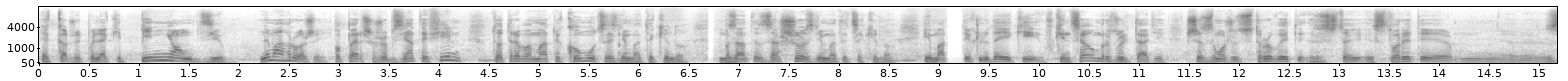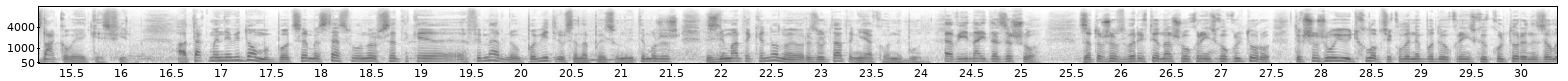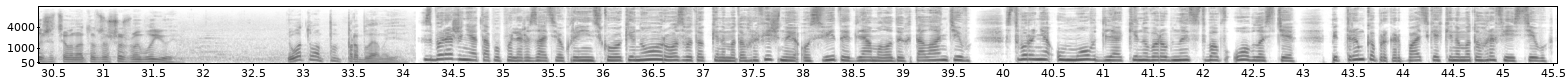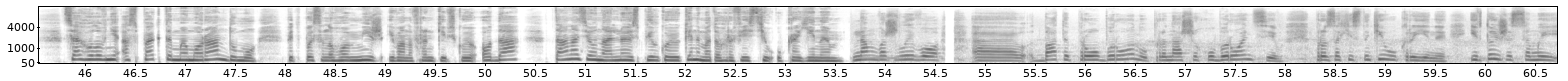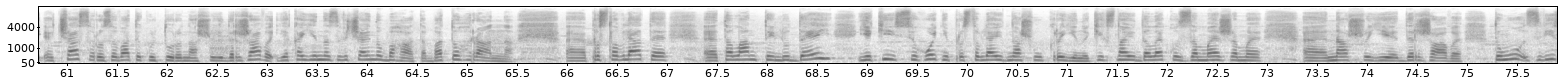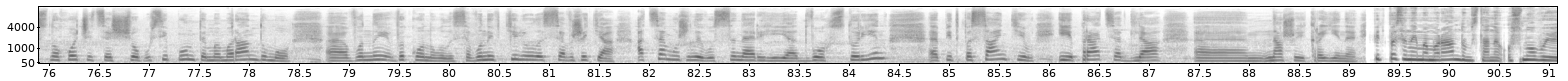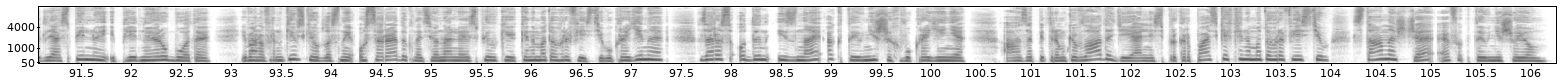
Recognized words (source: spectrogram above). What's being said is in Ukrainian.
як кажуть поляки, піньондзів. Нема грошей. По-перше, щоб зняти фільм, то треба мати кому це знімати кіно, знати за що знімати це кіно, і мати тих людей, які в кінцевому результаті ще зможуть створити, створити е, знаковий якийсь фільм. А так ми невідомо, бо це мистецтво воно все таке ефемерне, у повітрі все написано. І ти можеш знімати кіно, але результату ніякого не буде. А війна йде за що? За те, щоб зберегти нашу українську культуру. Так що ж воюють хлопці, коли не буде української культури, не залишиться вона, то за що ж ми воюємо? От вам проблема є. Збереження та популяризація українського кіно, розвиток кінематографічної освіти для молодих талантів, створення умов для кіновиробництва в області, підтримка прикарпатських кінематографістів це головні аспекти меморандуму, підписаного між Івано-Франківською ОДА та Національною спілкою кінематографістів України. Нам важливо дбати про оборону, про наших оборонців, про захисників України і в той же самий е, час розвивати культуру нашої держави, яка є надзвичайно багата, багатогранна, е, прославляти е, таланти людей, які сьогодні прославляють нашу Україну, яких знають далеко за межами е, нашої держави. Тому, звісно, хочеться, щоб усі пункти меморандуму е, вони виконувалися, вони втілювалися в життя. А це можливо синергія двох сторін, е, підписантів і праця для е, нашої країни. Підписаний меморандум стане основою для спільної і плідної роботи. Івано-Франківський обласний осередок Національної спілки кінематографістів України зараз один із найактивніших в Україні. А за підтримки влади діяльність прикарпатських кінематографістів стане ще ефективнішою.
